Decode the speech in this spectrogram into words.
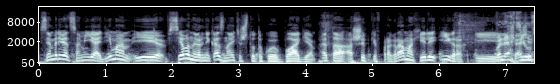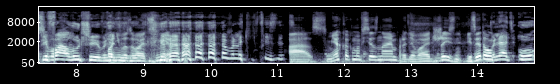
Всем привет, с вами я, Дима, и все вы наверняка знаете, что такое баги. Это ошибки в программах или играх, и Блять, чаще у всего FIFA лучшие, блядь. они вызывают смех. Блять, пиздец. А смех, как мы все знаем, продлевает жизнь. Из этого Блять, у,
